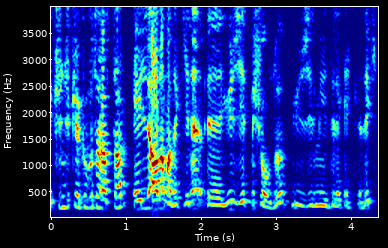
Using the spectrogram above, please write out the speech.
Üçüncü kökü bu taraftan 50 alamadık yine. E, 170 oldu. 120'yi direkt ekledik.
